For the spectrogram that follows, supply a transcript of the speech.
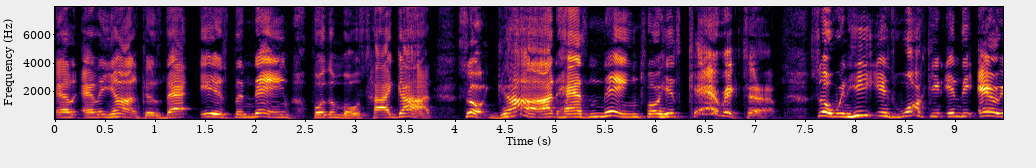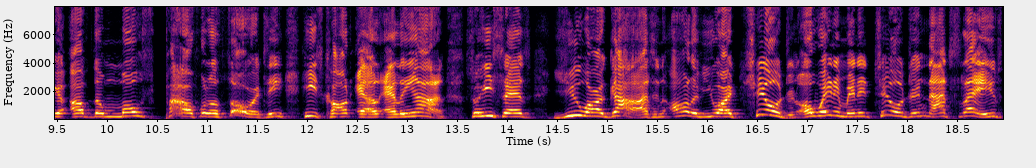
El Elyon, because that is the name for the Most High God. So God has names for his character. So when he is walking in the area of the most powerful authority, he's called El Elyon. So he says, You are gods and all of you are children. Oh, wait a minute, children, not slaves,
